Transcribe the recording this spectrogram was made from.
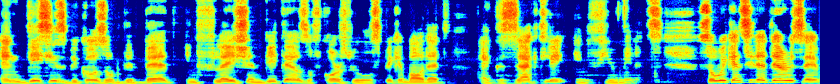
And this is because of the bad inflation details. Of course we will speak about that exactly in few minutes. So we can see that there is a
